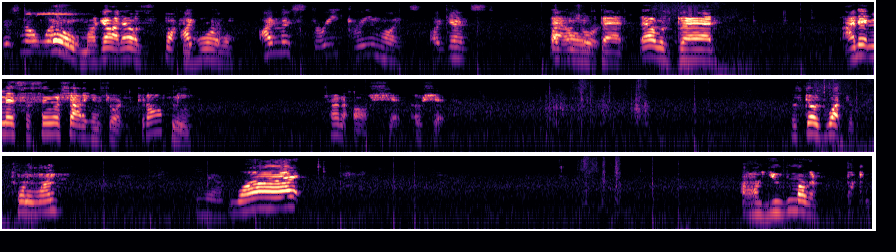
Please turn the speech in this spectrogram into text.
There's no way. Oh my god, that was fucking I- horrible. I missed three green lights against. That Michael was Jordan. bad. That was bad. I didn't miss a single shot against Jordan. Get off me. trying to. Oh shit. Oh shit. This goes what? To 21? What? Oh, you motherfucking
